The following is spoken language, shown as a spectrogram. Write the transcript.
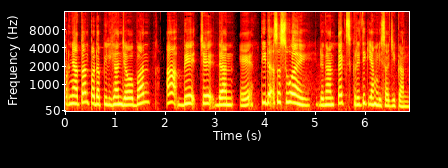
Pernyataan pada pilihan jawaban A, B, C, dan E tidak sesuai dengan teks kritik yang disajikan.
